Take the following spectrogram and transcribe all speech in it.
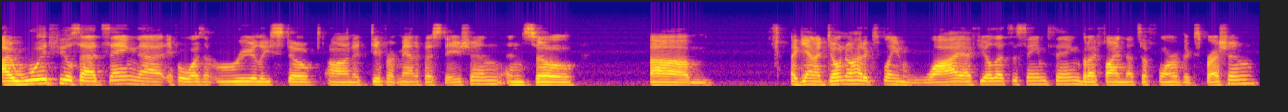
I would feel sad saying that if it wasn't really stoked on a different manifestation. And so, um, again, I don't know how to explain why I feel that's the same thing, but I find that's a form of expression.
